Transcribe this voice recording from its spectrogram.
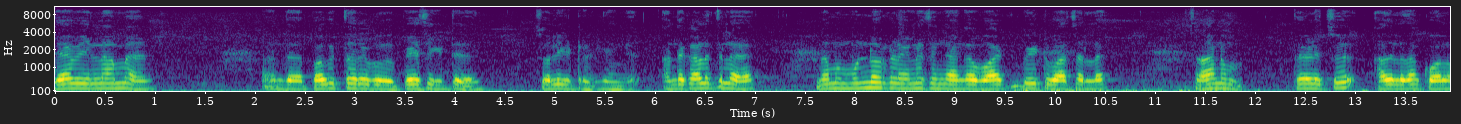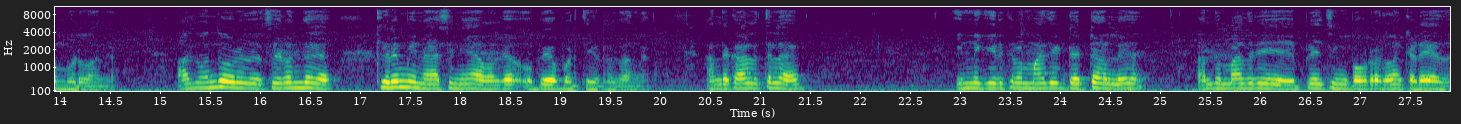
தேவையில்லாமல் அந்த பகுத்தறிவு பேசிக்கிட்டு சொல்லிக்கிட்டு இருக்கீங்க. அந்த காலத்தில் நம்ம முன்னோர்கள் என்ன செஞ்சாங்க? வா வீட்டு வாசலில் சாணம் தெளித்து அதில் தான் கோலம் போடுவாங்க. அது வந்து ஒரு சிறந்த கிருமி நாசினியாக அவங்க உபயோகப்படுத்திக்கிட்டு இருக்காங்க. அந்த காலத்தில் இன்றைக்கி இருக்கிற மாதிரி டெட்டாலு அந்த மாதிரி ப்ளீச்சிங் பவுடர்லாம் கிடையாது.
